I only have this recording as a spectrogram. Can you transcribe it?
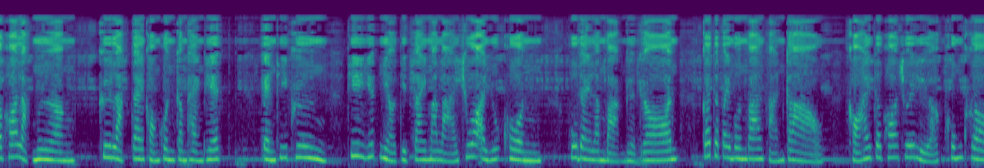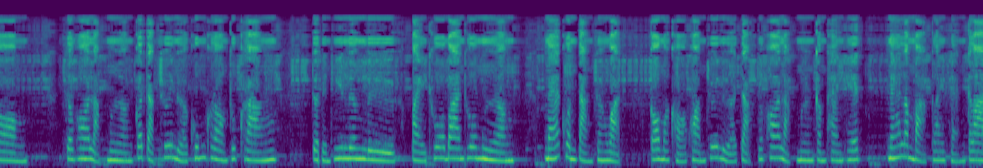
จ้าพ่อหลักเมือง คือหลักใจของคนกำแพงเพชร เป็นที่พึ่งที่ยึดเหนี่ยวจิตใจมาหลายชั่วอายุคน ผู้ใดลำบากเดือดร้อน ก็จะไปบนบานสารกล่าว ขอให้เจ้าพ่อช่วยเหลือคุ้มครอง เจ้าพ่อหลักเมืองก็จักช่วยเหลือคุ้มครองทุกครั้งจะเป็นที่เรื่องลือไปทั่วบ้านทั่วเมือง แม้คนต่างจังหวัด ก็มาขอความช่วยเหลือจากเจ้าพ่อหลักเมืองกำแพงเพชรแม้ลำบากไกลแสนไกล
